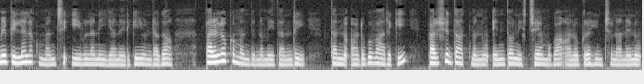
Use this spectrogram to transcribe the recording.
మీ పిల్లలకు మంచి ఈవులనియ్య నెరిగియుండగా పరలోకమందున్న మీ తండ్రి తన్ను అడుగువారికి పరిశుద్ధాత్మను ఎంతో నిశ్చయముగా అనుగ్రహించుననెను.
